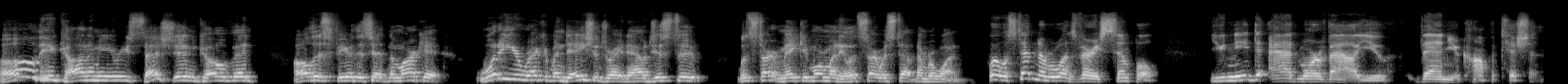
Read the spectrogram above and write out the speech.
Oh, the economy, recession, COVID, all this fear that's hitting the market. What are your recommendations right now just to let's start making more money. Let's start with step number one. Well, well, step number one is very simple. You need to add more value than your competition.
